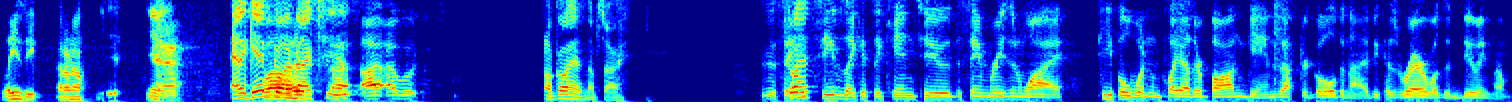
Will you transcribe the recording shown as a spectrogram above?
lazy. I don't know. Yeah. And again, Well, going back to uh, I, I would. oh, go ahead. I'm sorry. I was gonna say Go ahead. it seems like it's akin to the same reason why people wouldn't play other Bond games after GoldenEye because Rare wasn't doing them.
